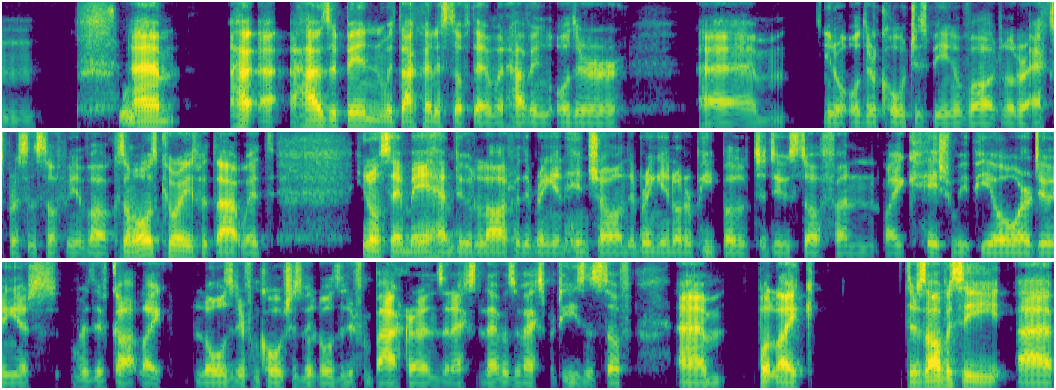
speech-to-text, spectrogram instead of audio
Mm. Um, how uh, how's it been with that kind of stuff then? With having other, um, you know, other coaches being involved and other experts and stuff being involved? Because I'm always curious with that. With you know, say Mayhem do it a lot where they bring in Hinshaw and they bring in other people to do stuff, and like HWPO are doing it where they've got like loads of different coaches with loads of different backgrounds and ex- levels of expertise and stuff. Um, but like, there's obviously a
